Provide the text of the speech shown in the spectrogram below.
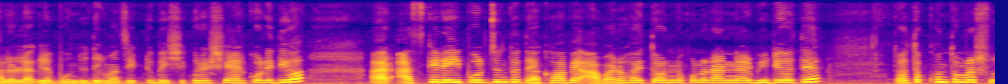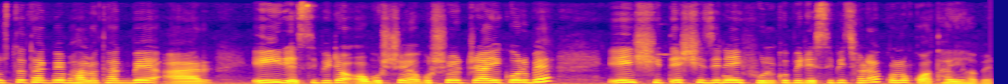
ভালো লাগলে বন্ধুদের মাঝে একটু বেশি করে শেয়ার করে দিও। আর আজকের এই পর্যন্ত দেখা হবে আবারও হয়তো অন্য কোনো রান্নার ভিডিওতে। ততক্ষণ তোমরা সুস্থ থাকবে, ভালো থাকবে, আর এই রেসিপিটা অবশ্যই অবশ্যই ট্রাই করবে। এই শীতের সিজনে এই ফুলকপি রেসিপি ছাড়া কোনো কথাই হবে না।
